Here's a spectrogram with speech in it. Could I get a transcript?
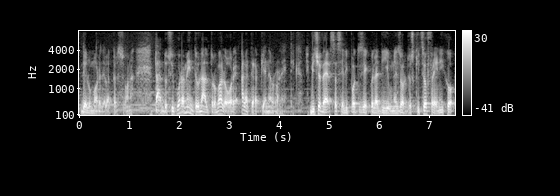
dell'umore della persona, dando sicuramente un altro valore alla terapia neurolettica. Viceversa, se l'ipotesi è quella di un esordio schizofrenico,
